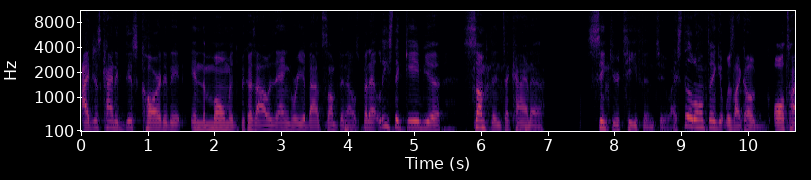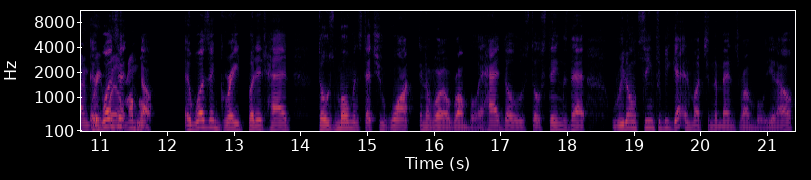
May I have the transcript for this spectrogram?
I just kind of discarded it in the moment because I was angry about something else. But at least it gave you something to kind of sink your teeth into. I still don't think it was like a all-time great it Royal wasn't Rumble. no, it wasn't great, but it had those moments that you want in a Royal Rumble. It had those those things that we don't seem to be getting much in the men's Rumble. You know,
